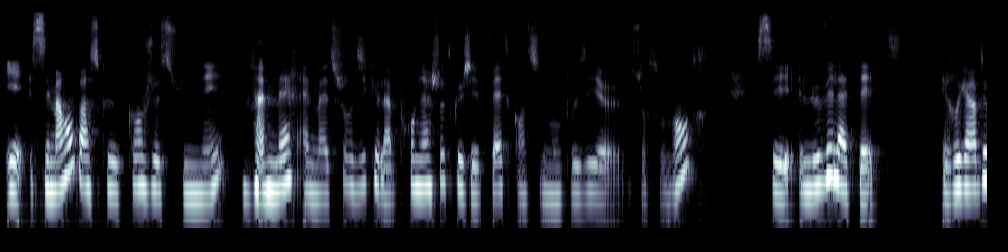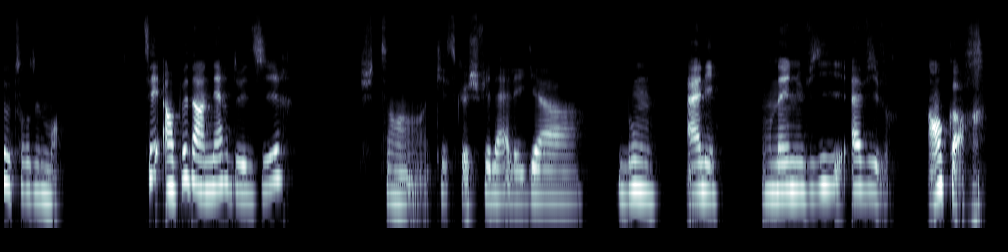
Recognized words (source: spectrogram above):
et c'est marrant parce que quand je suis née, ma mère, elle m'a toujours dit que la première chose que j'ai faite quand ils m'ont posé euh, sur son ventre, c'est lever la tête et regarder autour de moi. Sais, un peu d'un air de dire Putain, qu'est-ce que je fais là, les gars? Bon, allez, on a une vie à vivre. Encore.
